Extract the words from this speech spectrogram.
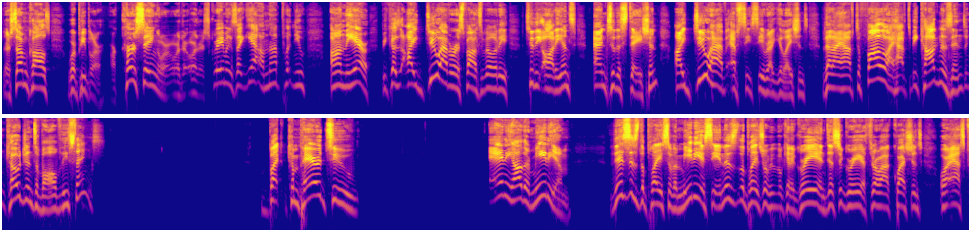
There's some calls where people are, are cursing or, or, they're, or they're screaming. It's like, yeah, I'm not putting you on the air because I do have a responsibility to the audience and to the station. I do have FCC regulations that I have to follow. I have to be cognizant and cogent of all of these things. But compared to any other medium, this is the place of immediacy, and this is the place where people can agree and disagree, or throw out questions, or ask,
